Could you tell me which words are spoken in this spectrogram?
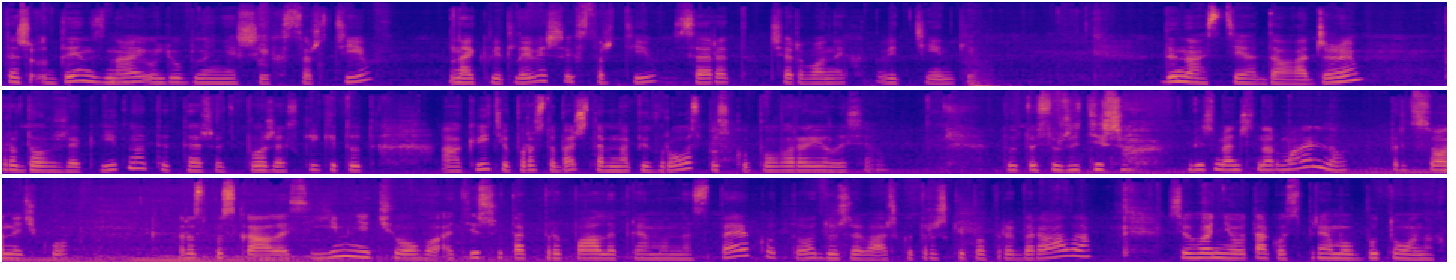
Теж один з найулюбленіших сортів, найквітливіших сортів серед червоних відтінків. Династія Даджи продовжує квітнути. Теж, от, Боже, скільки тут квітів, просто бачите, в напіврозпуску поварилися. Тут ось уже ті, що більш-менш нормально при сонечку розпускались, їм нічого, а ті, що так припали прямо на спеку, то дуже важко. Трошки поприбирала. Сьогодні отак ось прямо в бутонах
